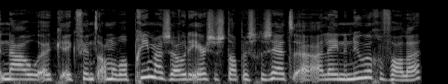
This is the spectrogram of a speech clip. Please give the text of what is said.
nou, ik, ik vind het allemaal wel prima zo. De eerste stap is gezet. eh, alleen de nieuwe gevallen. Maar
